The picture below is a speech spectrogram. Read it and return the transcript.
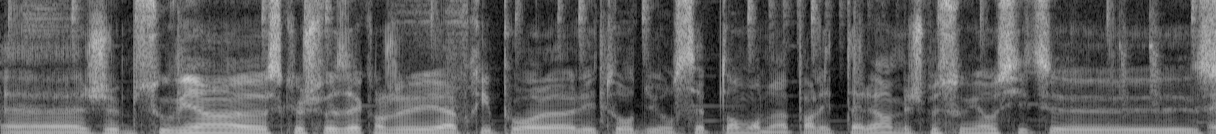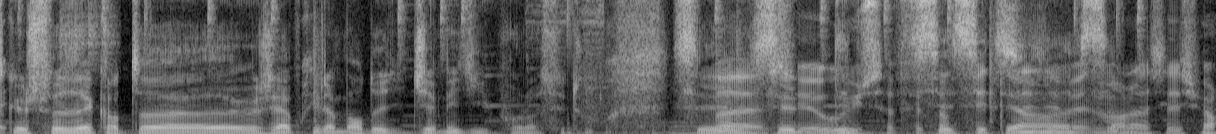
euh, je me souviens euh, ce que je faisais quand j'ai appris pour euh, les tours du 11 septembre, on en a parlé tout à l'heure, mais je me souviens aussi de ce, ce Ouais. que je faisais quand euh, j'ai appris la mort de DJ Mehdi. Voilà, c'est tout. C'est Bah, oui, ça fait partie de ces événements-là, c'est sûr.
